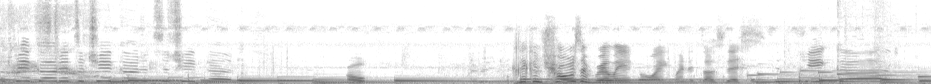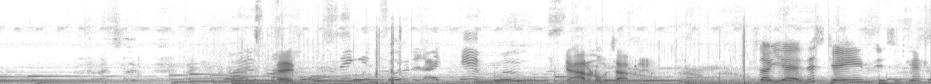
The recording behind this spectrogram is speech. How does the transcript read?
It's a cheat code, it's a cheat code, it's a cheat code. Oh, The controls are really annoying when it does this. Cheat. Why is my Hey. whole thing inverted? I can't move. yeah. I don't know what's happening. So yeah, this game is a against.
